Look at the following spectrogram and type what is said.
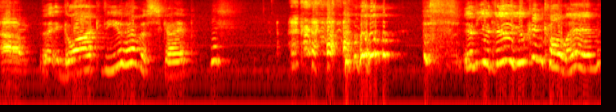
Um, Uh, Glock, do you have a Skype? if you do, you can call in.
